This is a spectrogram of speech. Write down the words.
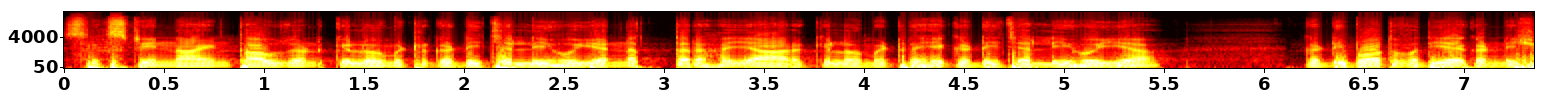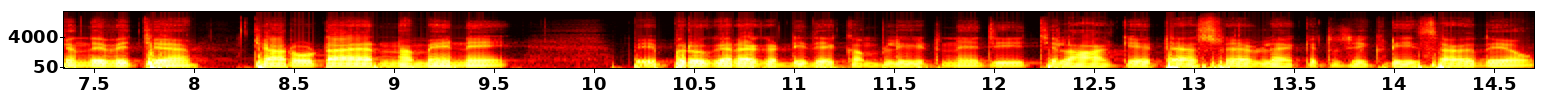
69000 ਕਿਲੋਮੀਟਰ ਗੱਡੀ ਚੱਲੀ ਹੋਈ ਹੈ 69000 ਕਿਲੋਮੀਟਰ ਇਹ ਗੱਡੀ ਚੱਲੀ ਹੋਈ ਆ। ਗੱਡੀ ਬਹੁਤ ਵਧੀਆ ਕੰਡੀਸ਼ਨ ਦੇ ਵਿੱਚ ਹੈ, ਚਾਰੋਂ ਟਾਇਰ ਨਵੇਂ ਨੇ ਪੇਪਰ ਵਗੈਰਾ ਗੱਡੀ ਦੇ ਕੰਪਲੀਟ ਨੇ ਜੀ, ਚਲਾ ਕੇ ਟੈਸਟ ਡਰਾਈਵ ਲੈ ਕੇ ਤੁਸੀਂ ਖਰੀਦ ਸਕਦੇ ਹੋ।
